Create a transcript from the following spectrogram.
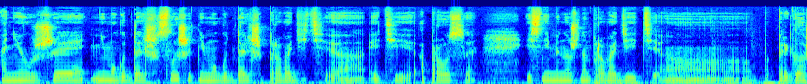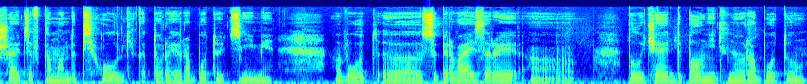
Они уже не могут дальше слышать, не могут дальше проводить э, эти опросы. И с ними нужно проводить, э, приглашаются в команду психологи, которые работают с ними. Вот. Э, супервайзеры получают дополнительную работу,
